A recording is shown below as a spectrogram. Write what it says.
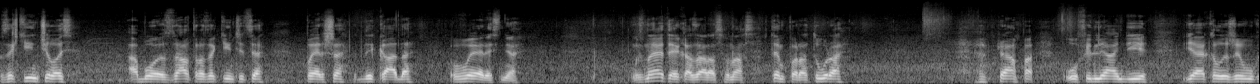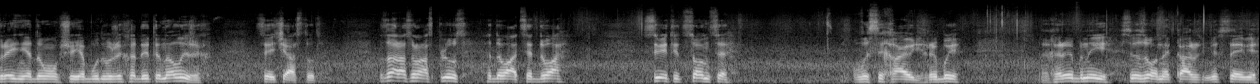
закінчилась або завтра закінчиться перша декада вересня. Ви знаєте, яка зараз у нас температура? Прямо у Фінляндії. Я коли жив в Україні, я думав, що я буду вже ходити на лижах цей час тут. Зараз у нас плюс 22. Світить сонце, висихають гриби. Грибний сезон, як кажуть місцеві,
